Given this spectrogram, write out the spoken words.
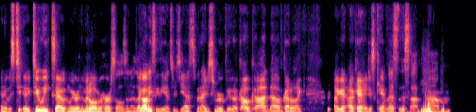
And it was two, uh, two weeks out, and we were in the middle of rehearsals, and I was like, obviously the answer is yes, but I just remember being like, oh god, now I've got to like, I okay, I just can't mess this up. Um,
